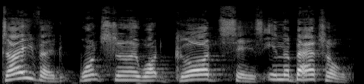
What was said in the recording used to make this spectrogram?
David wants to know what God says in the battle.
